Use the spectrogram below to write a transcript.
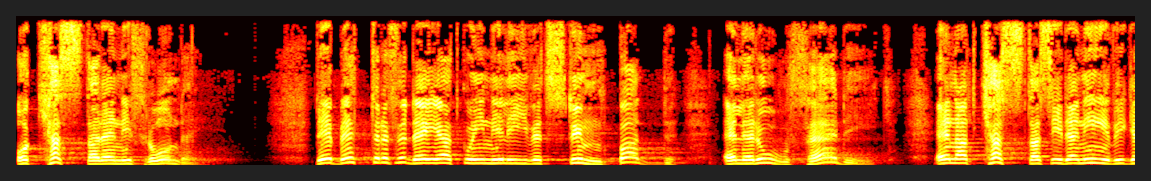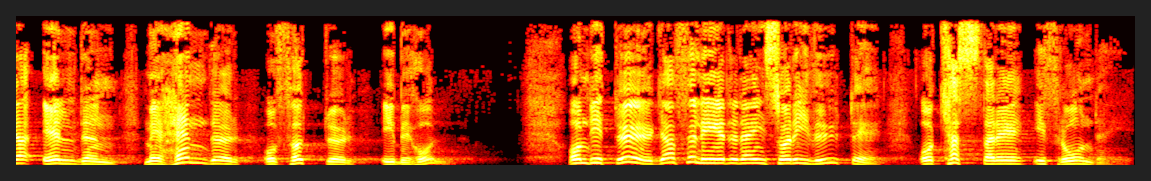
och kasta den ifrån dig. Det är bättre för dig att gå in i livet stympad eller ofärdig än att kastas i den eviga elden med händer och fötter i behåll. Om ditt öga förleder dig, så riv ut det och kasta det ifrån dig.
